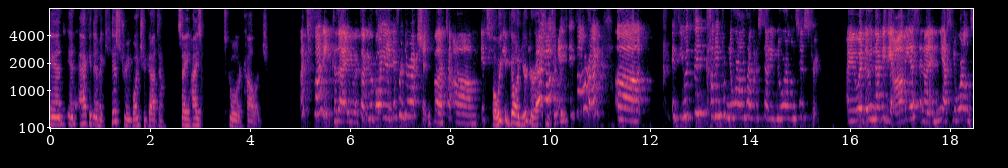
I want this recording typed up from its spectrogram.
and in academic history once you got to, say, high school or college? That's funny because I thought you were going in a different direction, but um, it's. Well, we could go in your direction. No, no, it, it's all right. Uh, if you would think coming from New Orleans, I would have studied New Orleans history. I mean, wouldn't that be the obvious? And, I, and yes, New Orleans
